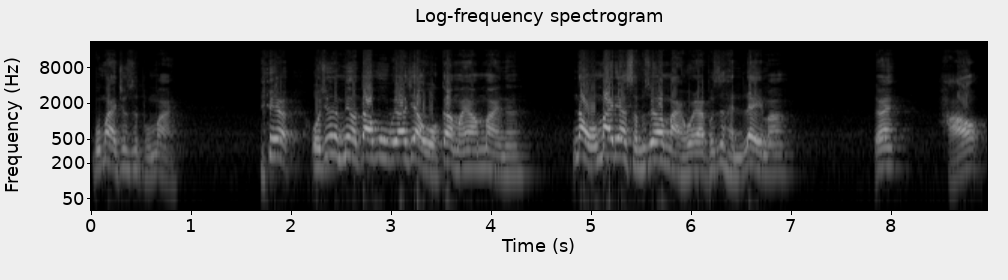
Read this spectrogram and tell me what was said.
不卖就是不卖，第二我觉得没有到目标价，我干嘛要卖呢？那我卖掉什么时候要买回来？不是很累吗？对对好，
